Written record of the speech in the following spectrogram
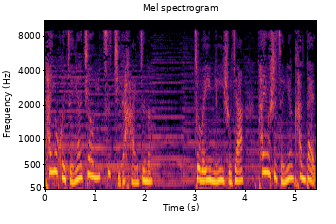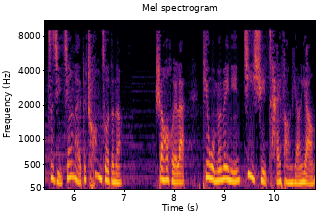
他又会怎样教育自己的孩子呢？作为一名艺术家，他又是怎样看待自己将来的创作的呢？稍后回来，听我们为您继续采访杨洋。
